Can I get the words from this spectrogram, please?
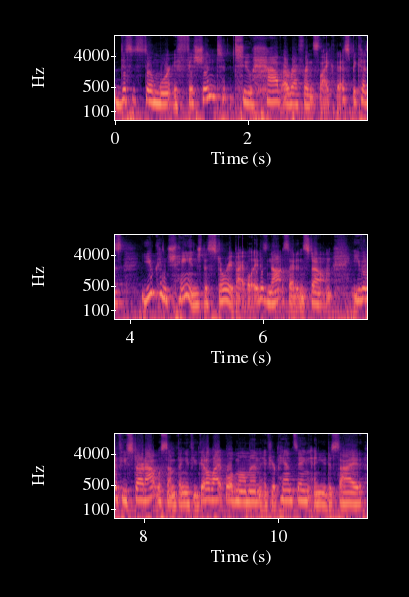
this is still more efficient to have a reference like this because you can change the story Bible. It is not set in stone. Even if you start out with something, if you get a light bulb moment, if you're pantsing and you decide,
